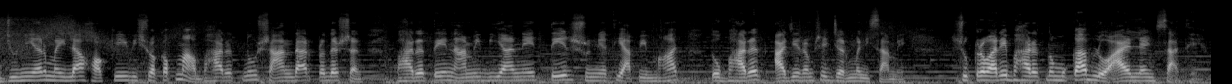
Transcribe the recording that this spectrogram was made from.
જુનિયર મહિલા હોકી વિશ્વકપમાં ભારતનું શાનદાર પ્રદર્શન. ભારતે નામીબિયાને તેર શૂન્યથી આપી મહાત તો ભારત આજે રમશે જર્મની સામે. શુક્રવારે ભારતનો મુકાબલો આયર્લેન્ડ સાથે.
